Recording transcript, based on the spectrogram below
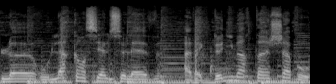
L'heure où l'arc-en-ciel se lève avec Denis Martin Chabot.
